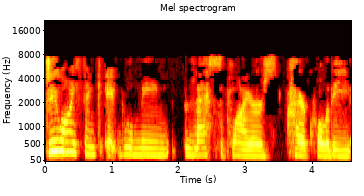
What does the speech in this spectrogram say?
Do I think it will mean less suppliers, higher quality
